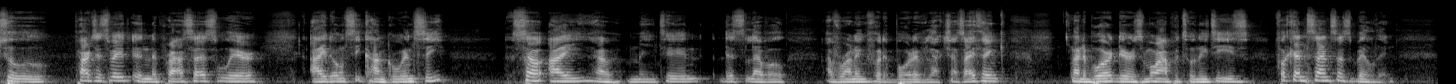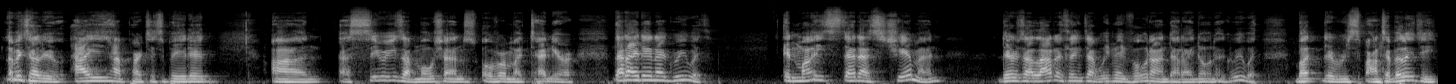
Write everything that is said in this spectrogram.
to participate in the process where I don't see congruency. So I have maintained this level of running for the Board of Elections. I think on the board there's more opportunities for consensus building. Let me tell you, I have participated on a series of motions over my tenure that I didn't agree with. In my stead as chairman, there's a lot of things that we may vote on that I don't agree with, but the responsibility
